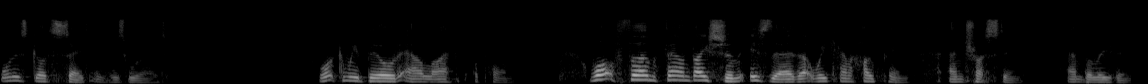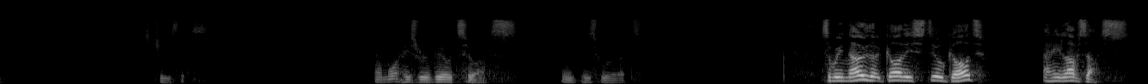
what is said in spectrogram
what has God said in His Word? What can we build our life upon? What firm foundation is there that we can hope in and trust in and believe in? It's Jesus. And what He's revealed to us in His Word. So we know that God is still God and He loves us.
